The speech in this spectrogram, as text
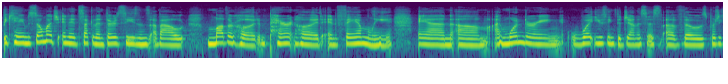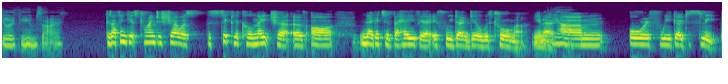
became so much in its second and third seasons about motherhood and parenthood and family. And um, I'm wondering what you think the genesis of those particular themes are because I think it's trying to show us the cyclical nature of our negative behavior if we don't deal with trauma, you know. Yeah. Um, or if we go to sleep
